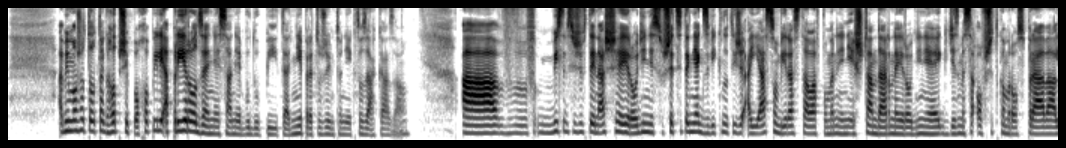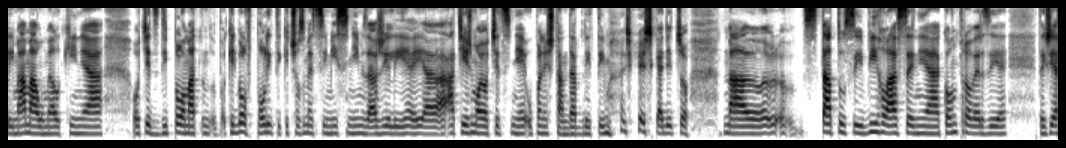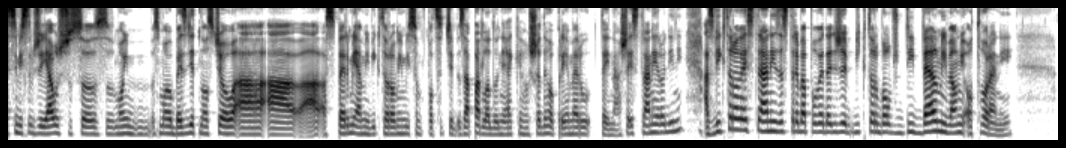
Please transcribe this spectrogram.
aby možno to tak hlbšie pochopili a prirodzene sa nebudú pýtať, nie preto, že im to niekto zakázal. A v, v, myslím si, že v tej našej rodine sú všetci tak nejak zvyknutí, že aj ja som vyrastala v pomerne neštandardnej rodine, kde sme sa o všetkom rozprávali. Mama umelkyňa, otec diplomat. Keď bol v politike, čo sme si my s ním zažili. Hej, a, a tiež môj otec nie je úplne štandardný tým, že kade čo má e, statusy, vyhlásenia, kontroverzie. Takže ja si myslím, že ja už s, s, mojim, s mojou bezdetnosťou a, a, a spermiami Viktorovými som v podstate zapadla do nejakého šedého priemeru tej našej strany rodiny. A z Viktorovej strany zase treba povedať, že Viktor bol vždy veľmi, veľmi otvorený.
